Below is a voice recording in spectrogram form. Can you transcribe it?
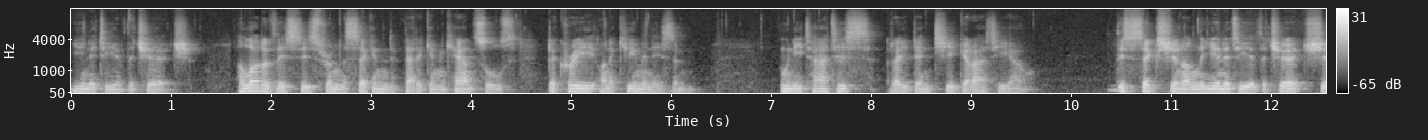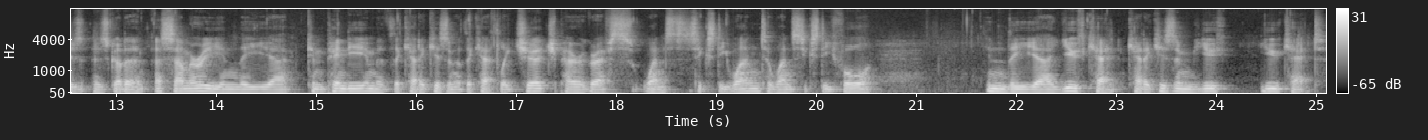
Unity of the Church. A lot of this is from the Second Vatican Council's Decree on Ecumenism, Unitatis Redintegratio. This section on the unity of the Church is, has got a, a, summary in the uh, compendium of the Catechism of the Catholic Church, paragraphs 161 to 164. In the uh, Youth Catechism, Youth YOUCAT,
